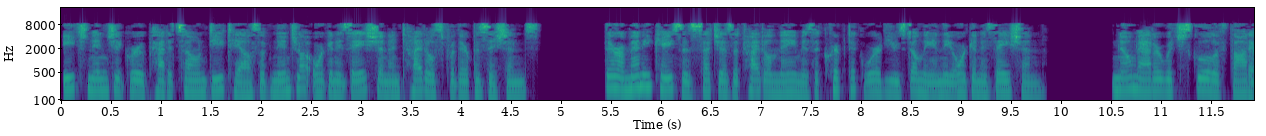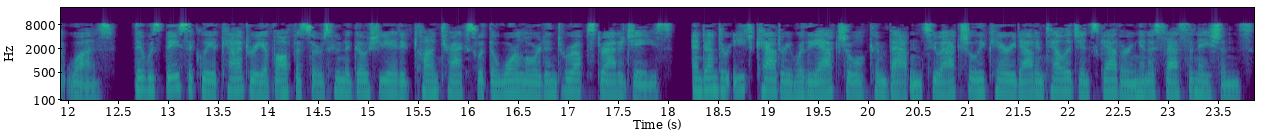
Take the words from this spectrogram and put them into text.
each ninja group had its own details of ninja organization and titles for their positions. There are many cases such as a title name is a cryptic word used only in the organization. No matter which school of thought it was, there was basically a cadre of officers who negotiated contracts with the warlord and drew up strategies, and under each cadre were the actual combatants who actually carried out intelligence gathering and assassinations.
